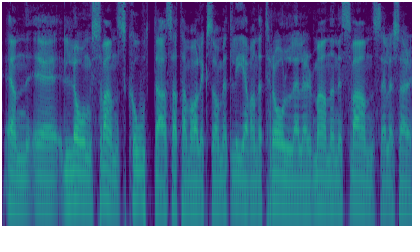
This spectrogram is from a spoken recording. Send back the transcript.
en eh, lång svanskota Så att han var liksom ett levande troll Eller mannen med svans Eller så här.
